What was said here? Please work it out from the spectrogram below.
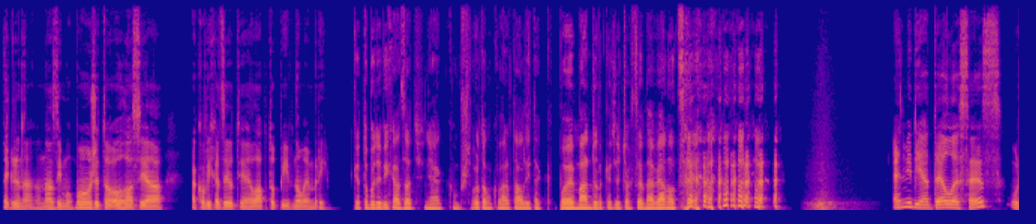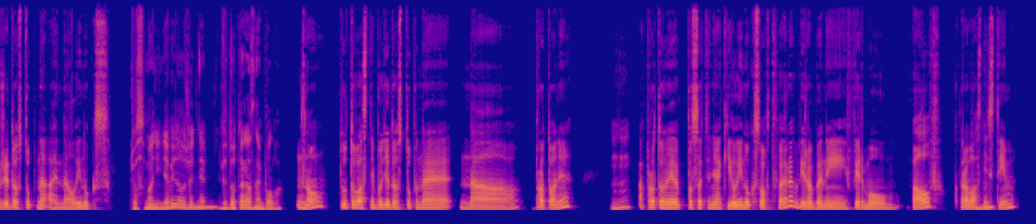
takže na, na zimu. Možno, že to ohlasia, ako vychádzajú tie laptopy v novembri. Keď to bude vychádzať v nejakom štvrtom kvartáli, tak poviem manželke, že čo chcem na Vianoce. Nvidia DLSS už je dostupná aj na Linux. Čo som ani nevedel, že, ne, že doteraz nebolo. No, tuto vlastne bude dostupné na Protone, Mm-hmm. A Proton je v podstate nejaký Linux software vyrobený firmou Valve, ktorá vlastní mm-hmm. Steam.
